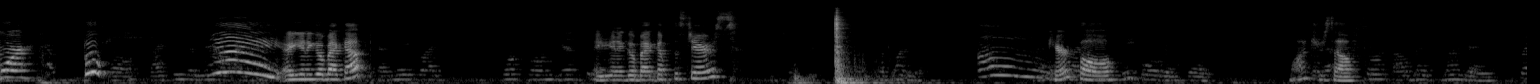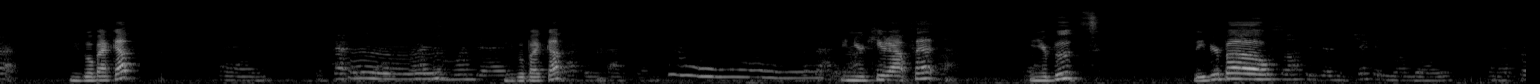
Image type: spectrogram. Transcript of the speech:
More. Boop. Yay! Are you gonna go back up? Are you gonna go back up the stairs? Careful. Watch yourself. You go back up. You go back up. In your cute outfit. In your boots. Leave your bow. And I felt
